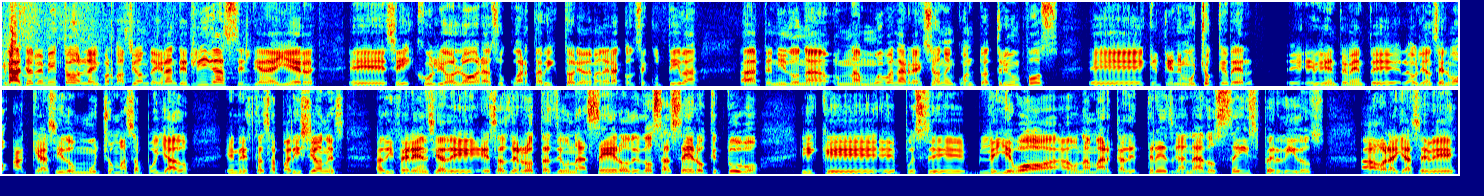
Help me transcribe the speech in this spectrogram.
Gracias, Memito. La información de grandes ligas. El día de ayer, eh, sí, Julio logra su cuarta victoria de manera consecutiva. Ha tenido una, una muy buena reacción en cuanto a triunfos, eh, que tiene mucho que ver eh, evidentemente Raúl Anselmo, a que ha sido mucho más apoyado en estas apariciones, a diferencia de esas derrotas de 1 a 0, de 2 a 0 que tuvo y que eh, pues eh, le llevó a, una marca de 3 ganados, 6 perdidos, ahora ya se ve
